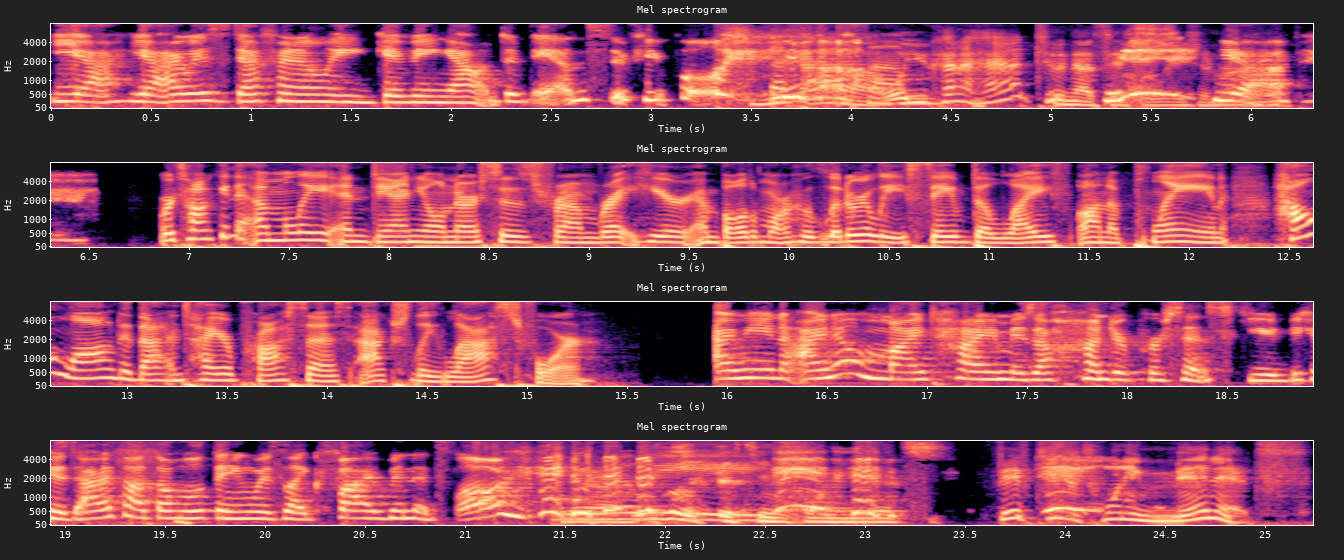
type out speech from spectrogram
Yeah, yeah, I was definitely giving out demands to people. yeah, awesome. well, you kind of had to in that situation. Right? yeah. We're talking to Emily and Daniel, nurses from right here in Baltimore, who literally saved a life on a plane. How long did that entire process actually last for? I mean, I know my time is 100% skewed because I thought the whole thing was like five minutes long. really? 15 20 minutes. 15 or 20 minutes.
